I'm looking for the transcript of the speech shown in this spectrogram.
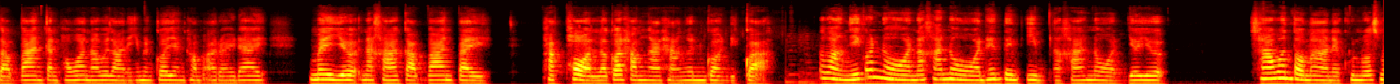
กลับบ้านกันเพราะว่าณเวลานี้มันก็ยังทำอะไรได้ ไม่เยอะนะคะ กลับบ้านไปพักผ่อนแล้วก็ทำงานหาเงินก่อนดีกว่า ระหว่างนี้ก็นอนนะคะ นอนให้เต็มอิ่มนะคะ นอนเยอะๆ เช้าวันต่อมาเนี่ยคุณโรสแม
